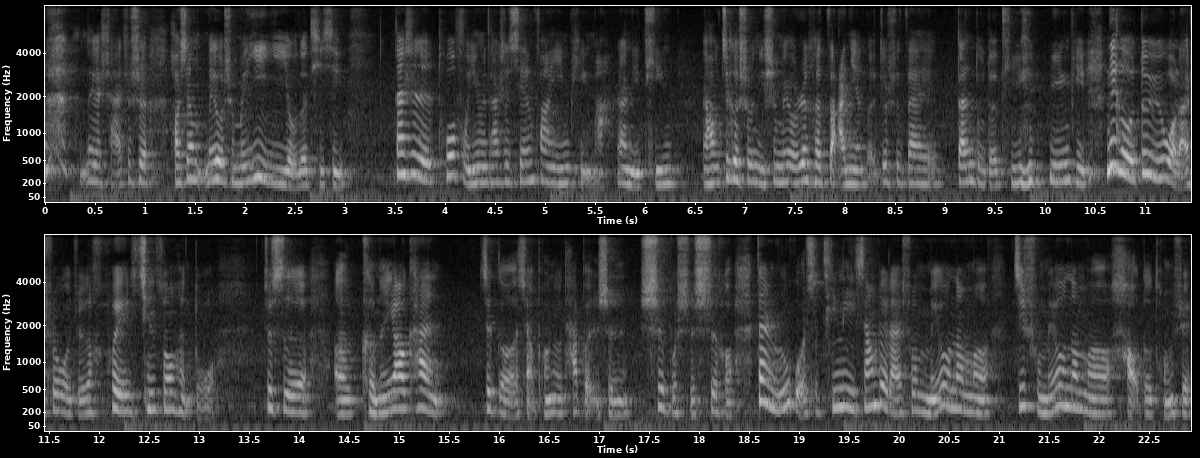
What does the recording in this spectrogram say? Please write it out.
那个啥，就是好像没有什么意义，有的题型。但是托福因为它是先放音频嘛，让你听，然后这个时候你是没有任何杂念的，就是在单独的听音频。那个对于我来说，我觉得会轻松很多。就是呃，可能要看这个小朋友他本身是不是适合。但如果是听力相对来说没有那么基础、没有那么好的同学。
